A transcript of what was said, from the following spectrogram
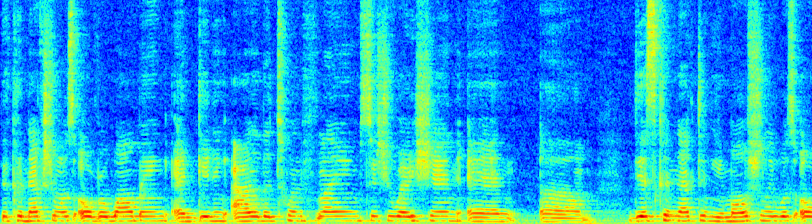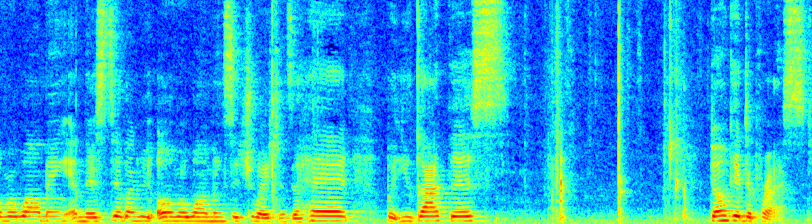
The connection was overwhelming, and getting out of the twin flame situation and um, disconnecting emotionally was overwhelming. And there's still going to be overwhelming situations ahead, but you got this don't get depressed.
